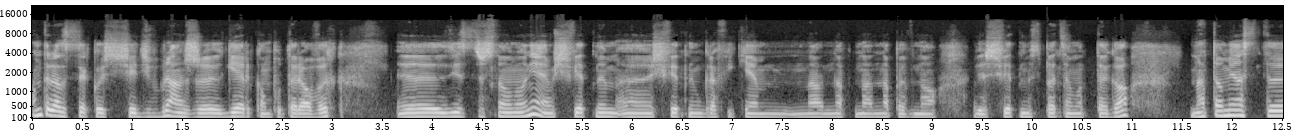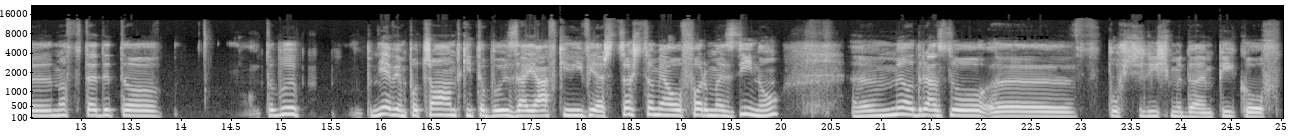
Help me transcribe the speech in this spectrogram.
on teraz jakoś siedzi w branży gier komputerowych. E, jest zresztą, no nie wiem, świetnym, e, świetnym grafikiem, na, na, na, pewno, wiesz, świetnym specem od tego. Natomiast, no wtedy to to były nie wiem, początki, to były zajawki i wiesz, coś, co miało formę zinu, e, my od razu e, wpuściliśmy do Empików.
